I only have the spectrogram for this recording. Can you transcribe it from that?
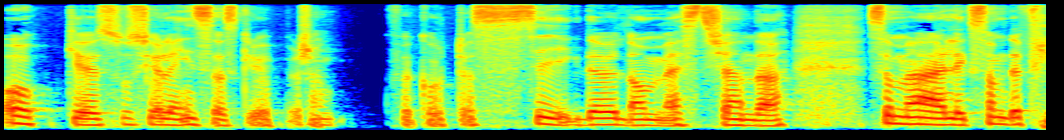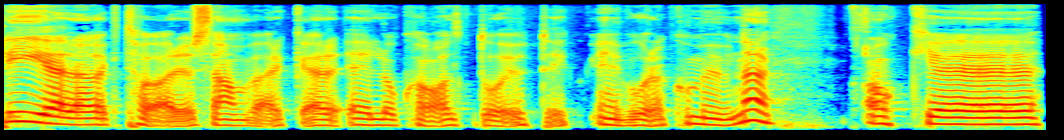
Och sociala insatsgrupper som förkortas SIG. Det är väl de mest kända. Som är liksom där flera aktörer samverkar lokalt då ute i, våra kommuner. Och eh,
